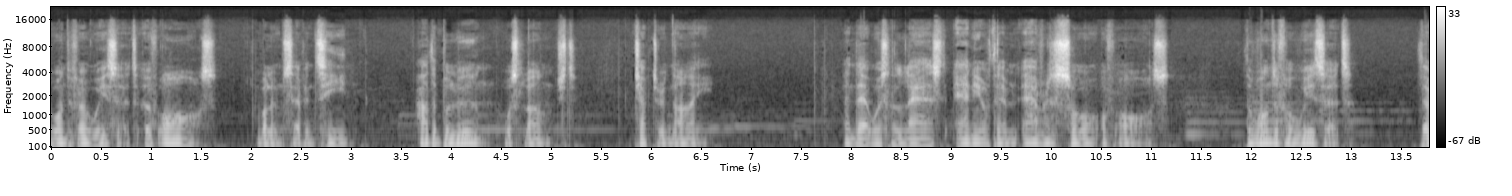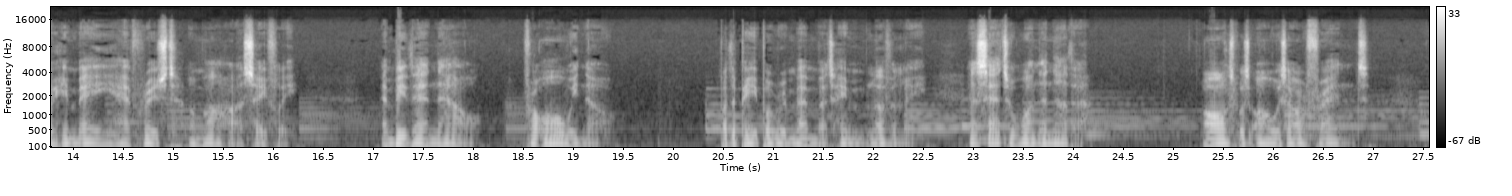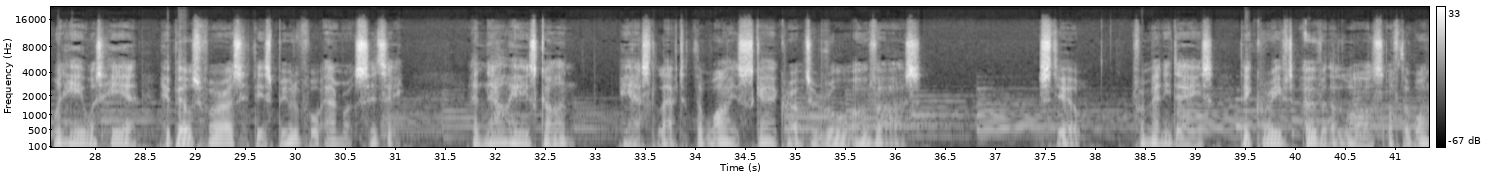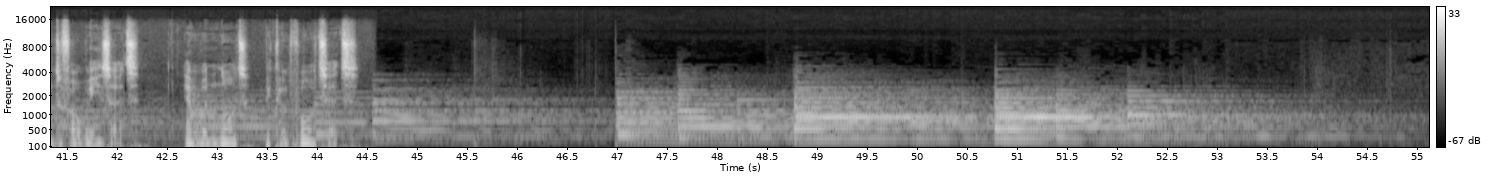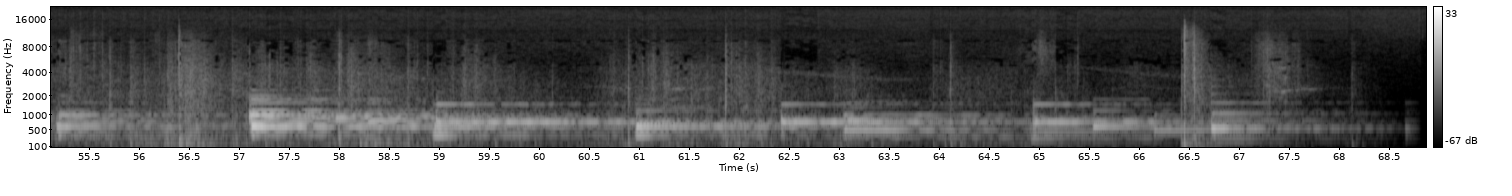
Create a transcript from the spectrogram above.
Wonderful Wizard of Oz, Volume 17, How the Balloon Was Launched, Chapter 9. And that was the last any of them ever saw of Oz. The Wonderful Wizard, though he may have reached Omaha safely, and be there now, for all we know. But the people remembered him lovingly and said to one another, Oz was always our friend. When he was here, he built for us this beautiful Emerald City, and now he is gone. He has left the wise Scarecrow to rule over us. Still, for many days they grieved over the loss of the wonderful wizard, and would not be comforted.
